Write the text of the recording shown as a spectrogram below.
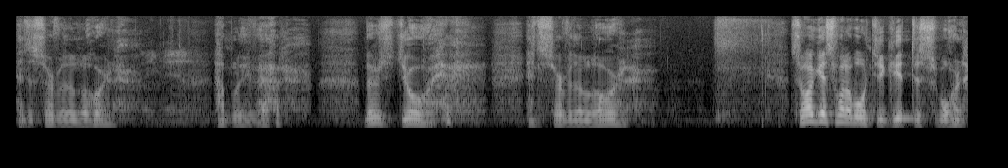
in serving the Lord. Amen. I believe that. There's joy in serving the Lord. So I guess what I want you to get this morning.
